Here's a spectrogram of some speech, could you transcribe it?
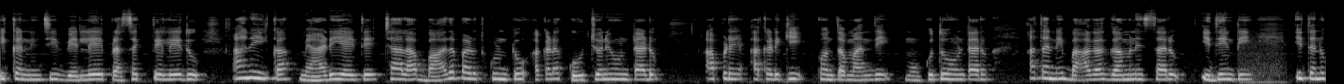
ఇక్కడి నుంచి వెళ్ళే ప్రసక్తే లేదు. అని ఇక మ్యాడీ అయితే చాలా బాధపడుకుంటూ అక్కడ కూర్చొని ఉంటాడు. అప్పుడే అక్కడికి కొంతమంది మొక్కుతూ ఉంటారు. అతన్ని బాగా గమనిస్తారు. ఇదేంటి? ఇతను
